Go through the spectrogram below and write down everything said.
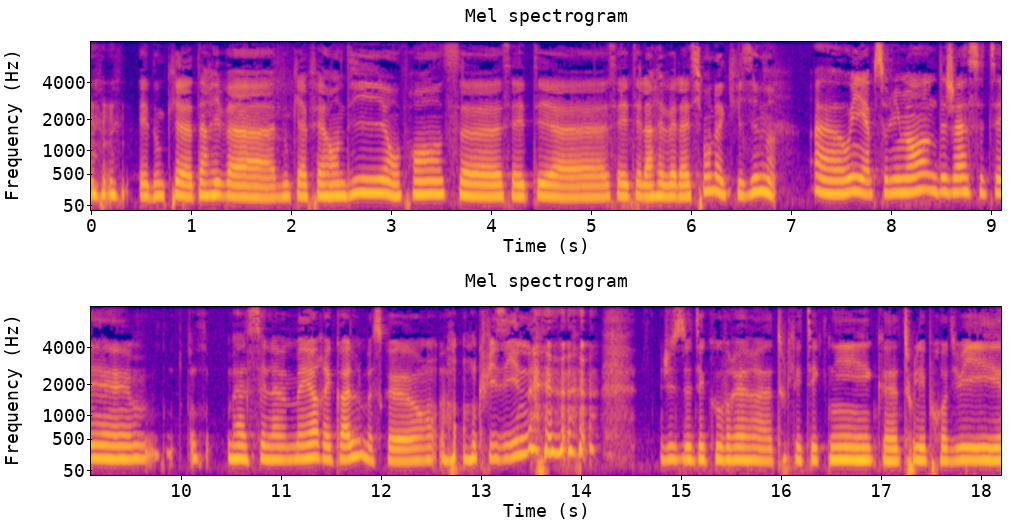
et donc, tu arrives à donc à Ferrandi en France. ça a été ça a été la révélation la cuisine? Euh, oui, absolument. Déjà, c'était, bah, c'est la meilleure école parce que on, cuisine. Juste de découvrir euh, toutes les techniques, euh, tous les produits,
